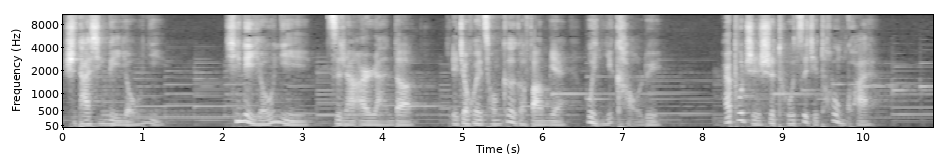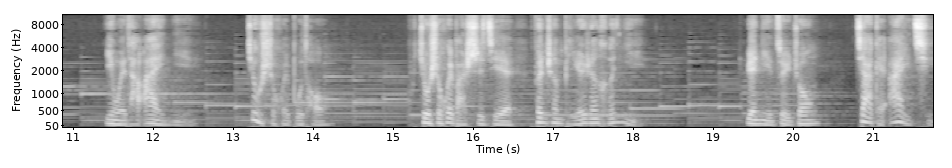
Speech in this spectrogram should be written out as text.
是他心里有你，心里有你，自然而然的也就会从各个方面为你考虑，而不只是图自己痛快。因为他爱你，就是会不同。就是会把世界分成别人和你。愿你最终嫁给爱情，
